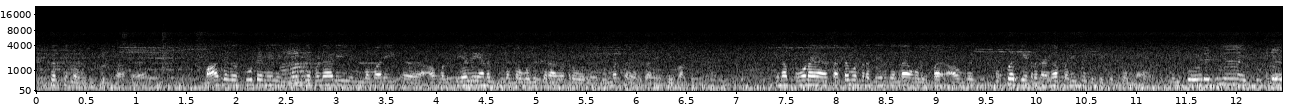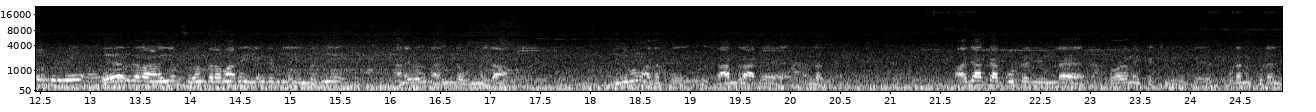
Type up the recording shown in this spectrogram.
திட்டத்தில் ஒதுக்கியிருக்காங்க பாஜக கூட்டணியில் இணைந்த பின்னாடி இந்த மாதிரி அவங்களுக்கு தேவையான திட்டத்தை ஒதுக்குறாங்கன்ற ஒரு விமர்சனம் இருக்காது. எப்படி பார்க்குறீங்க ஏன்னா போன சட்டமன்ற தேர்தலில் அவங்களுக்கு ப- அவங்க குக்கர் கேட்டிருந்தாங்க பரிசு கட்டி கொடுத்துருந்தாங்க இப்போ வரைக்குமே தேர்தல் ஆணையம் சுதந்திரமாக இயங்கவில்லை என்பது அனைவரும் அறிந்த உண்மைதான். இதுவும் அதற்கு ஒரு சான்றாக உள்ளது. பாஜக கூட்டணியில் உள்ள தோழமை கட்சிகளுக்கு உடனுக்குடன்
